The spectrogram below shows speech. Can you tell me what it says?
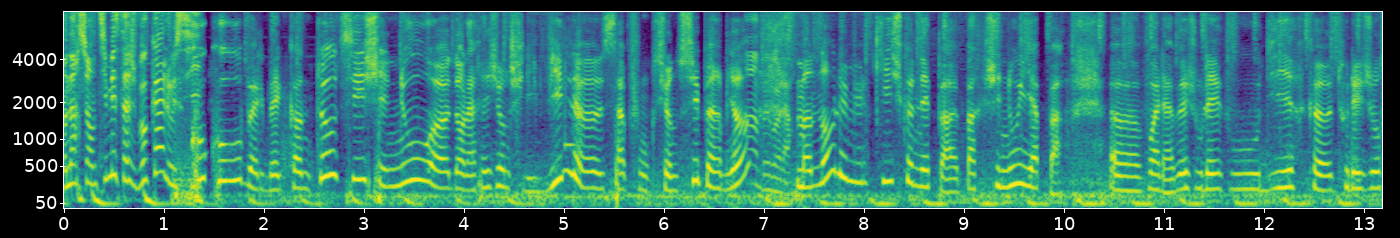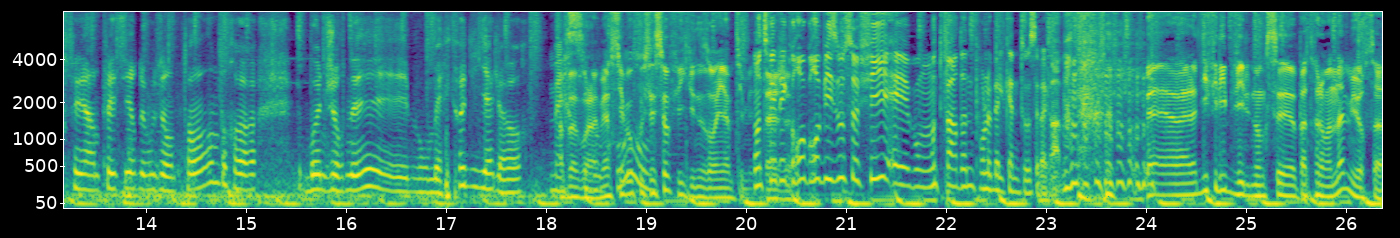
On a reçu un petit message vocal aussi. Coucou, bel bel canto aussi chez nous euh, dans la région de Philippeville, euh, ça fonctionne super bien. Ah ben voilà. Maintenant le mulki je connais pas, par chez nous il n'y a pas. Euh, voilà, ben, je voulais vous dire que tous les jours c'est un plaisir de vous entendre. Bonne journée et bon mercredi alors. Merci ah bah voilà, beaucoup. merci beaucoup. C'est Sophie qui nous a envoyé un petit message. On te fait des gros gros bisous Sophie et bon on te pardonne pour le bel canto, c'est pas grave. Ben, euh, elle a dit Philippeville, donc c'est pas très loin de Namur, ça.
